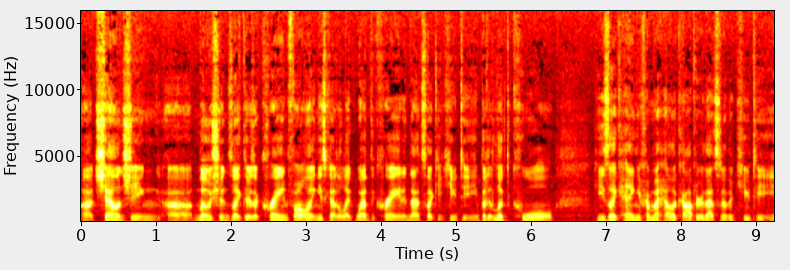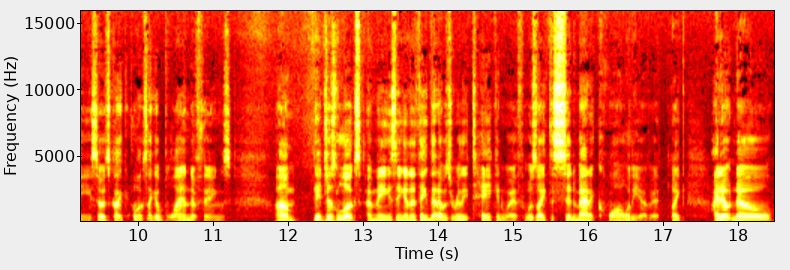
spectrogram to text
uh, challenging uh, motions. Like there's a crane falling, he's got to like web the crane, and that's like a QTE. But it looked cool. He's like hanging from a helicopter. That's another QTE. So it's like it looks like a blend of things. Um, it just looks amazing. And the thing that I was really taken with was like the cinematic quality of it. Like I don't know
